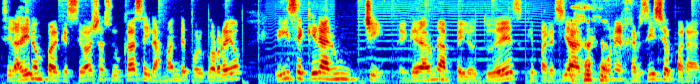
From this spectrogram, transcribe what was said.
se las dieron para que se vaya a su casa y las mande por correo y dice que eran un chiste, que eran una pelotudez, que parecía un ejercicio para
